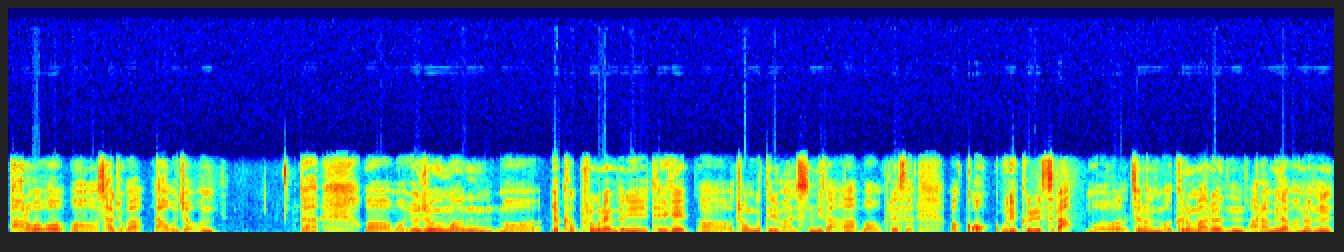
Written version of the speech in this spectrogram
바로 어, 사주가 나오죠. 자, 어, 뭐, 요즘은 뭐, 역학 프로그램들이 되게, 어, 좋은 것들이 많습니다. 뭐, 그래서, 뭐 꼭 우리 걸 쓰라. 뭐, 저는 뭐 그런 말은 안 합니다만은,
